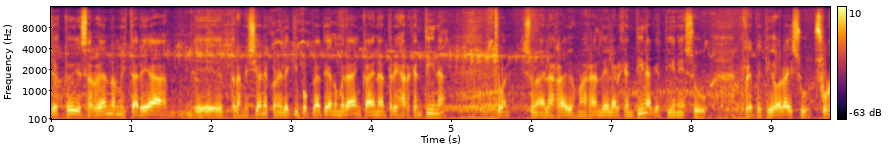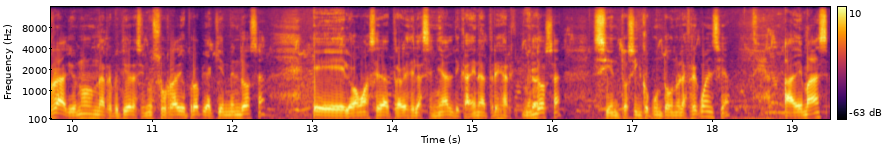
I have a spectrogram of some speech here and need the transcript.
yo estoy desarrollando mis tareas de transmisiones con el equipo Platea Numerada en Cadena 3 Argentina bueno, es una de las radios más grandes de la Argentina que tiene su repetidora y su, radio, no una repetidora, sino su radio propia aquí en Mendoza. Eh, lo vamos a hacer a través de la señal de cadena 3 Mendoza, 105.1 la frecuencia. Además,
